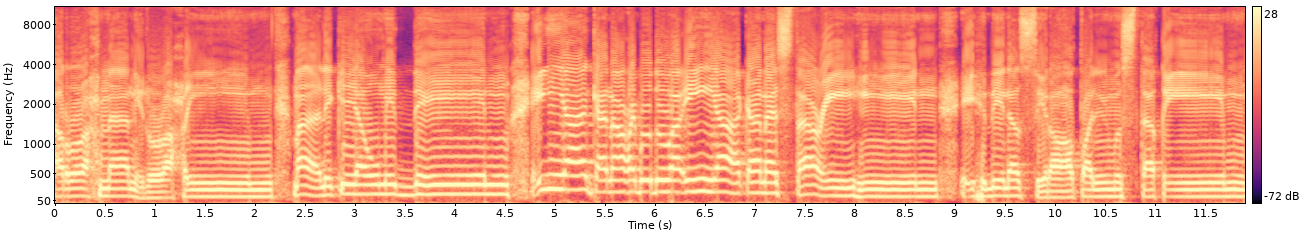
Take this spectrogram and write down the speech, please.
الرحمن الرحيم مالك يوم الدين إياك نعبد وإياك نستعين اهدنا الصراط المستقيم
